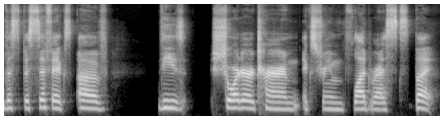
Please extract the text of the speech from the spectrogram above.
the specifics of these shorter term extreme flood risks. But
